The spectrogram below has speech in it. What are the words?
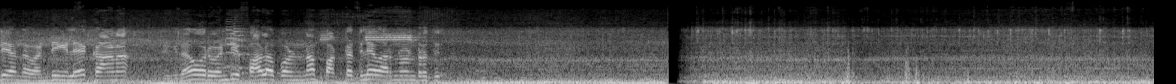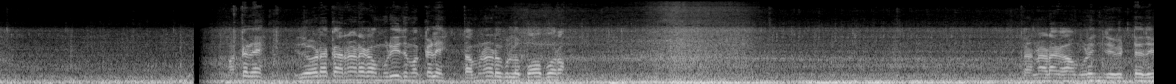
பின்னாடி அந்த வண்டிங்களே காணாம் இதுதான் ஒரு வண்டி ஃபாலோ பண்ணணும்னா பக்கத்திலே வரணுன்றது. மக்களே இதோட கர்நாடகா முடியுது மக்களே. தமிழ்நாடுக்குள்ளே போக போகிறோம் கர்நாடகா முடிஞ்சு விட்டது.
